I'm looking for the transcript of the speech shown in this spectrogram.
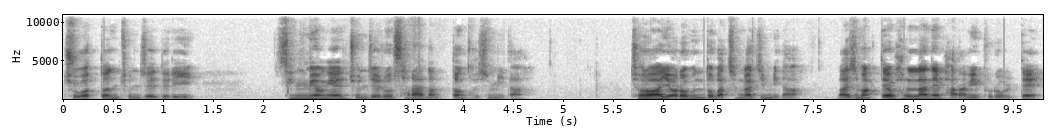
죽었던 존재들이 생명의 존재로 살아남던 것입니다. 저와 여러분도 마찬가지입니다. 마지막 때 환란의 바람이 불어올 때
